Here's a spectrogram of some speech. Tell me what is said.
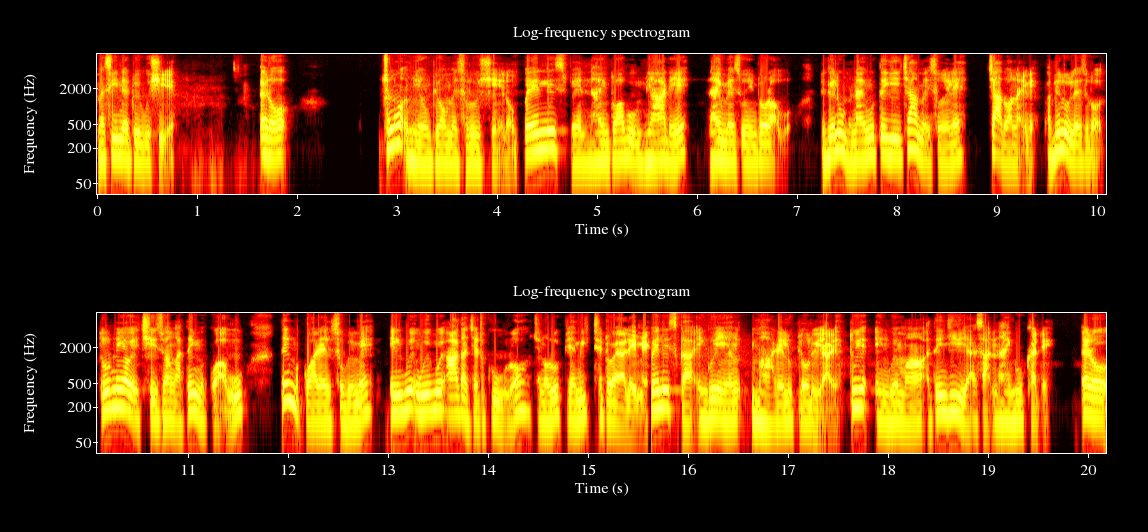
မက်ဆီနဲ့တွေ့ဖို့ရှိတယ်အဲ့တော့ကျွန်တော်အမြင်ပြောမယ်ဆိုလို့ရှိရင်တော့ Palace ပဲနိုင်သွားဖို့များတယ်နိုင်မယ်ဆိုရင်ပြောတော့ပေါ့တကယ်လို့မနိုင်ဘူးတည်ရကြမယ်ဆိုရင်လည်းကျသွားနိုင်တယ်။ဘာဖြစ်လို့လဲဆိုတော့သူတို့နှစ်ယောက်ရဲ့ခြေစွမ်းကတိတ်မကွာဘူး။တိတ်မကွာတဲ့ဆိုပေမဲ့အင်ကွင်းအဝေးကွင်းအားသာချက်တခုကိုတော့ကျွန်တော်တို့ပြန်ပြီးထစ်တွက်ရလိမ့်မယ်။ Palace ကအင်ကွင်းရန်မာတယ်လို့ပြောလို့ရတယ်။သူ့ရဲ့အင်ကွင်းမှာအသင်းကြီးတွေအစားနိုင်ဖို့ခက်တယ်။အဲ့တော့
